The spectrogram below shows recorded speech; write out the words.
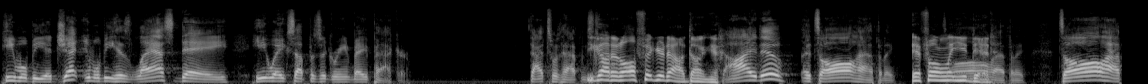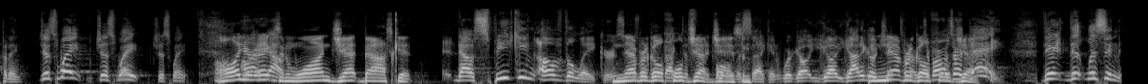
He will be a Jet. It will be his last day. He wakes up as a Green Bay Packer. That's what happens. You got it all figured out, don't you? I do. It's all happening. If only It's you all did. Happening. It's all happening. Just wait. Just wait. Just wait. All your right, eggs now- in one jet basket. Now, speaking of the Lakers, Never go full to jet, Jason. a second, we're go. You got. You got to go. You never tomorrow. go full Tomorrow's our jet. day. Listen,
